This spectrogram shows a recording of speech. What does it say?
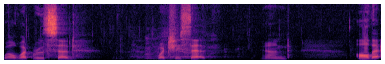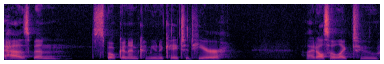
Well, what Ruth said, what she said, and all that has been spoken and communicated here. I'd also like to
